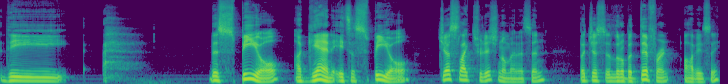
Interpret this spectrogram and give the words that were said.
the the spiel again. It's a spiel, just like traditional medicine, but just a little bit different, obviously.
